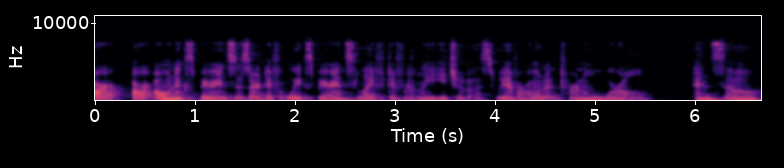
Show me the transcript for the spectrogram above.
our our own experiences are different. We experience life differently, each of us. We have our own internal world, and so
